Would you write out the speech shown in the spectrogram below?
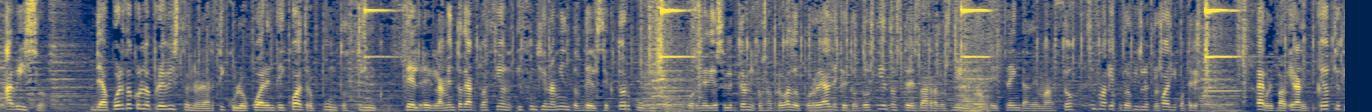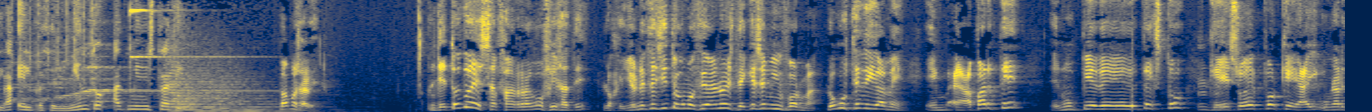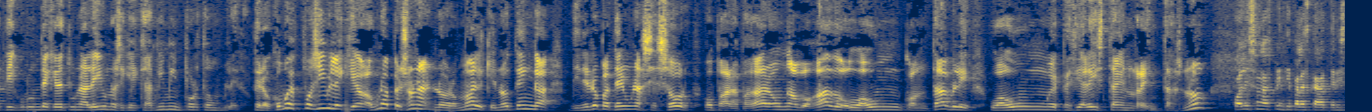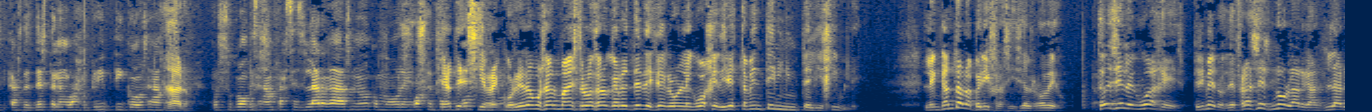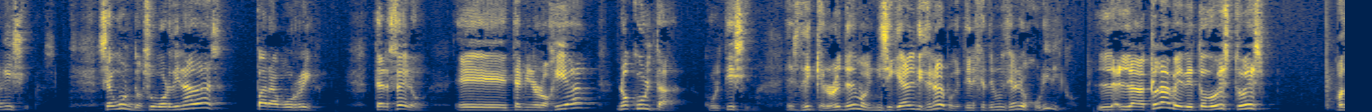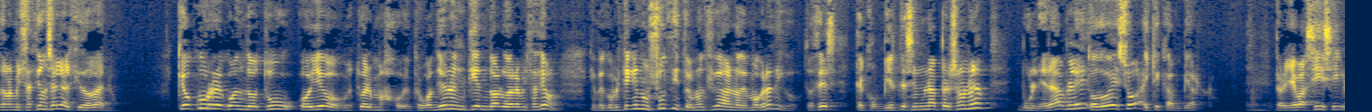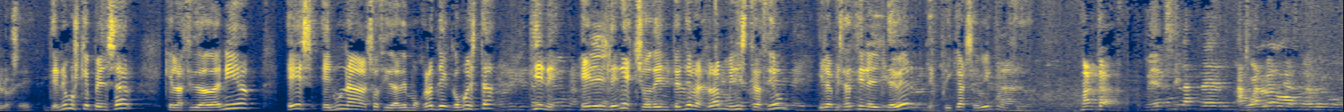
Aviso. De acuerdo con lo previsto en el artículo 44.5 del Reglamento de Actuación y Funcionamiento del Sector Público, por medios electrónicos aprobado por Real Decreto 203-2001 de 30 de marzo, el procedimiento administrativo. Vamos a ver. De todo ese fárrago, fíjate, lo que yo necesito como ciudadano es de qué se me informa. Luego usted dígame, aparte, en un pie de, de texto, que eso es porque hay un artículo, un decreto, una ley, un no sé qué, que a mí me importa un bledo. Pero ¿cómo es posible que a una persona normal que no tenga dinero para tener un asesor o para pagar a un abogado o a un contable o a un especialista en rentas, ¿no? ¿Cuáles son las principales características de, de este lenguaje críptico? O sea, Claro. pues supongo que serán frases largas, ¿no? Como lenguaje Fíjate, pomposo. si recorriéramos al maestro Lázaro Carreter, decía que era un lenguaje directamente ininteligible. Le encanta la perífrasis, el rodeo. Entonces el lenguaje es, primero, de frases no largas, larguísimas. Segundo, subordinadas para aburrir. Tercero, eh, terminología no culta, cultísima. Es decir, que no lo entendemos ni siquiera el diccionario, porque tienes que tener un diccionario jurídico. La, la clave de todo esto es cuando la administración sale al ciudadano. ¿Qué ocurre cuando tú o yo, tú eres más joven, pero cuando yo no entiendo algo de la administración, que me convierte en un súbdito, no en un ciudadano democrático? Entonces te conviertes en una persona vulnerable, todo eso hay que cambiarlo. Pero lleva así siglos. ¿eh? Tenemos que pensar que la ciudadanía es, en una sociedad democrática como esta, tiene el derecho de entender a la administración y la administración tiene el deber de explicarse bien con la ciudadanía. Marta, Un placer. Hasta Igualmente, luego. hasta luego.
